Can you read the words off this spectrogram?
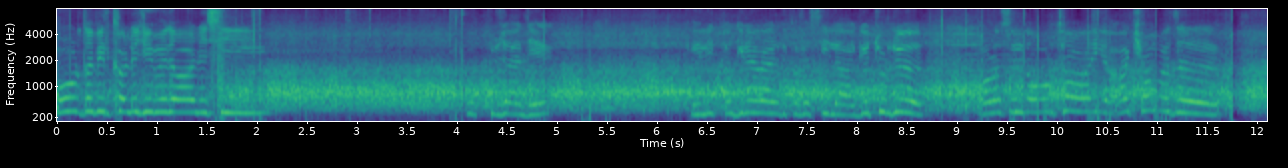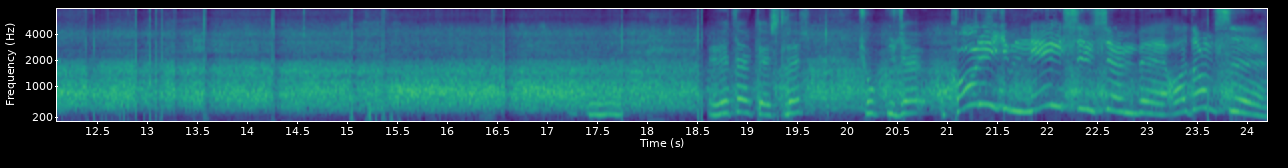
Orada bir kaleci müdahalesi. Güzeldi. Elit Dogine verdi kafasıyla. Götürdü. Arasında ortayı açamadı. Evet arkadaşlar. Çok güzel. Kalecim neysin sen be? Adamsın.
